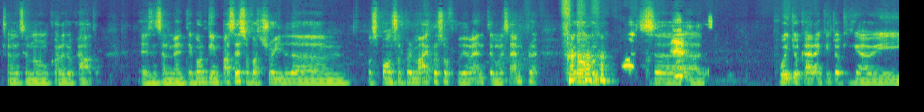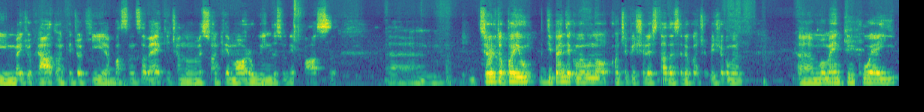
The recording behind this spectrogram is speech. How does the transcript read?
che non si hanno ancora giocato, essenzialmente. Col Game Pass adesso faccio il... Um, lo sponsor per Microsoft ovviamente come sempre, però con il Pass eh, puoi giocare anche giochi che avevi mai giocato, anche giochi abbastanza vecchi, ci hanno messo anche Morrowind su Game Pass. Eh, di solito poi dipende come uno concepisce l'estate, se lo concepisce come eh, momento in cui hai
